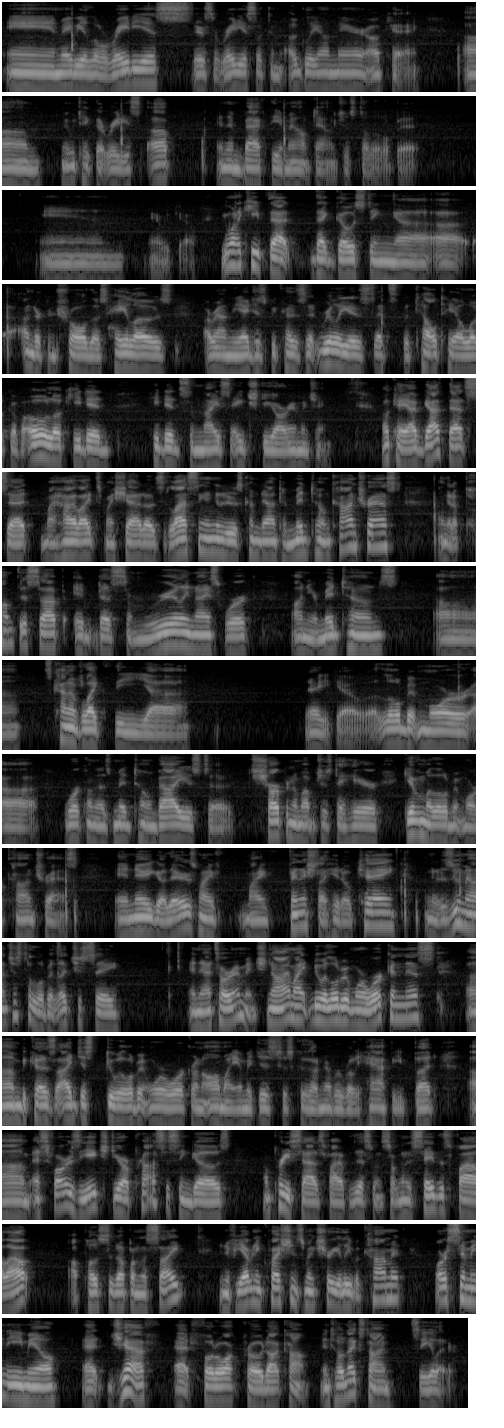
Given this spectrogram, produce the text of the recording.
and maybe a little radius. There's a radius looking ugly on there. Okay. Um, maybe take that radius up and then back the amount down just a little bit. And there we go. You want to keep that, that ghosting uh, uh, under control, those halos around the edges because it really is, that's the telltale look of, oh look, he did, he did some nice HDR imaging. Okay, I've got that set, my highlights, my shadows. The last thing I'm going to do is come down to midtone contrast. I'm going to pump this up. It does some really nice work on your midtones. Uh, it's kind of like the, uh, there you go, a little bit more uh, work on those midtone values to sharpen them up just a hair, give them a little bit more contrast. And there you go, there's my, my finished. I hit OK. I'm going to zoom out just a little bit, let you see and that's our image. Now I might do a little bit more work in this um, because I just do a little bit more work on all my images just because I'm never really happy. But um, as far as the HDR processing goes, I'm pretty satisfied with this one. So I'm going to save this file out. I'll post it up on the site. And if you have any questions, make sure you leave a comment or send me an email at jeff at photowalkpro.com. Until next time, see you later.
